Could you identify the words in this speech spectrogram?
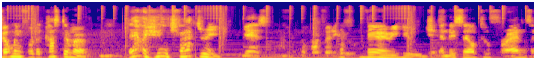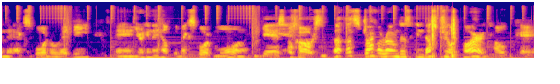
Filming for the customer. They have a huge factory, Yes, very good. very huge, and they sell to France and they export already. And you're gonna help them export more. Yes, of course. Let, us drive around this industrial park. Okay.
